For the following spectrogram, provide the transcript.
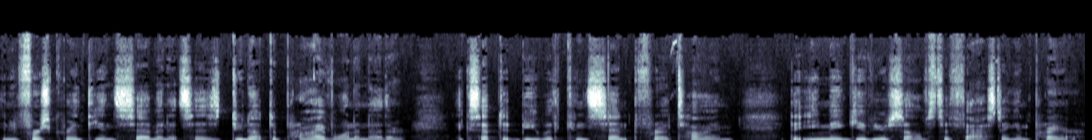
And in 1 Corinthians 7, it says, Do not deprive one another, except it be with consent for a time, that ye may give yourselves to fasting and prayer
